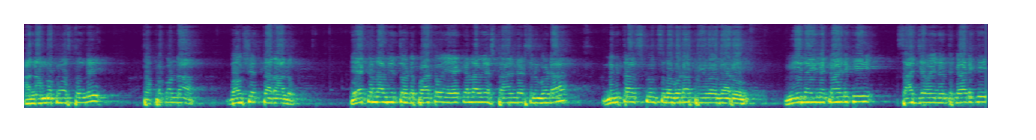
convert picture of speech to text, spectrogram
ఆ నమ్మకం వస్తుంది. తప్పకుండా భవిష్యత్ తరాలు ఏకలవ్యతో పాటు ఏకలవ్య స్టాండర్డ్స్ను కూడా మిగతా స్కూల్స్లో కూడా పిఓ గారు వీలైన కాడికి సాధ్యమైనంత కాడికి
